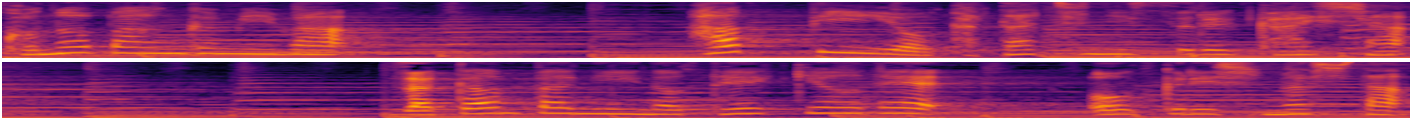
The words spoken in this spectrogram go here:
この番組はハッピーを形にする会社ザカンパニーの提供でお送りしました。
